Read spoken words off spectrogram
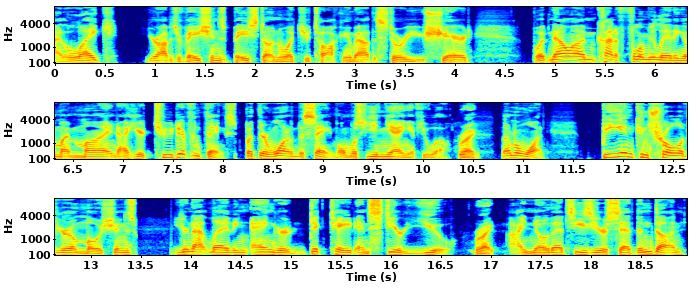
I like your observations based on what you're talking about, the story you shared. But now I'm kind of formulating in my mind, I hear two different things, but they're one and the same, almost yin yang, if you will. Right. Number one, be in control of your emotions. You're not letting anger dictate and steer you. Right. I know that's easier said than done.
